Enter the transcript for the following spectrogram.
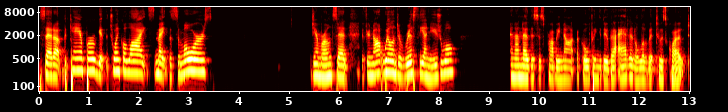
set up the camper, get the twinkle lights, make the s'mores. Jim Rohn said, if you're not willing to risk the unusual, and I know this is probably not a cool thing to do, but I added a little bit to his quote.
